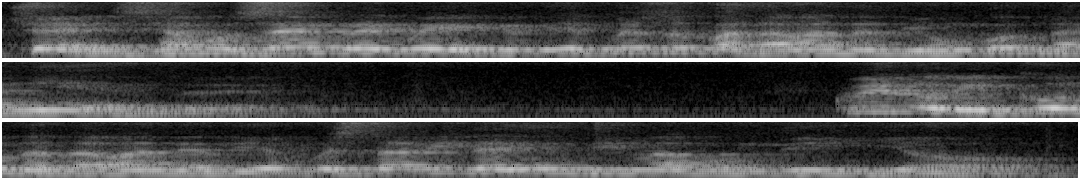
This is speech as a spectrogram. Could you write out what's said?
cioè siamo sempre e questo qua davanti a Dio non conta niente. Quello che conta davanti a Dio è questa vita intima con Dio,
